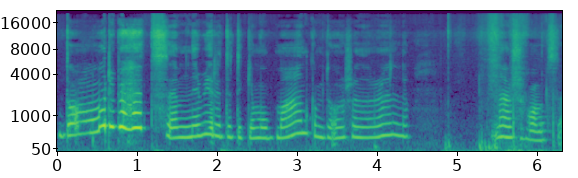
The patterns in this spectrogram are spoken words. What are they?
Тому, ребят, не вірите таким обманкам, тому що реально наш вам це.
